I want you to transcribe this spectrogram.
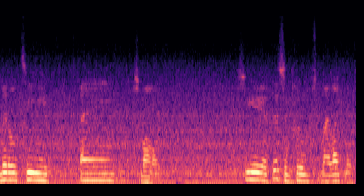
Middle teeth, fang, small. See if this improves my likeness.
